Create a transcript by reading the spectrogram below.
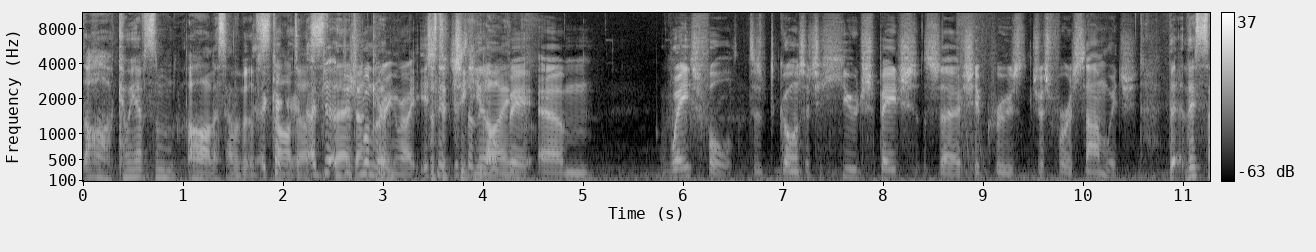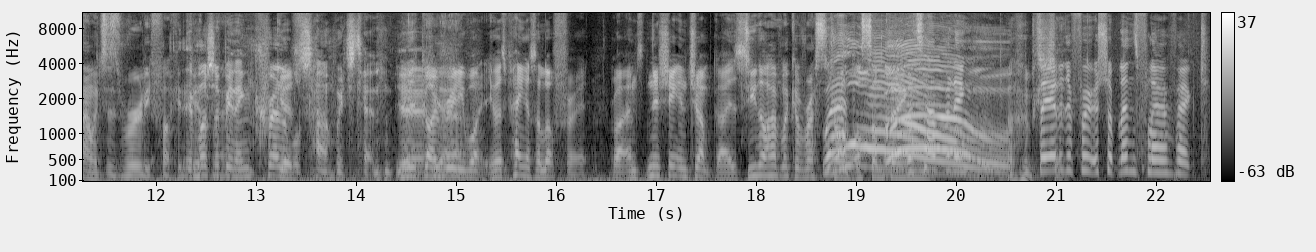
Oh, can we have some? Oh, let's have a bit of Okay, stardust. I'm there, just Duncan. wondering, right? Isn't Just a it just a cheeky little line. bit um, wasteful to go on such a huge space uh, ship cruise just for a sandwich? Th- this sandwich is really fucking. It good, must have been man. an incredible Good. sandwich then. The guy Yeah. really want. He was paying us a lot for it. Right, I'm initiating jump, guys. Do you not have like a restaurant Whoa! or something? What's happening? Oh, They shit. added a Photoshop lens flare effect.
